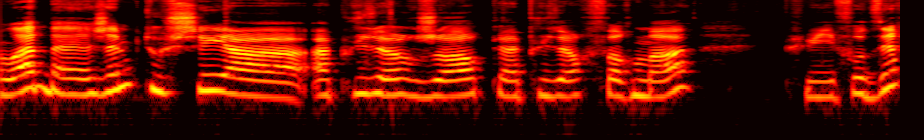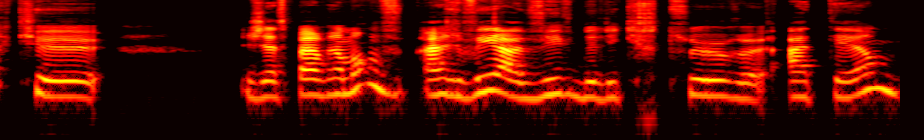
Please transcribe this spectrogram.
Ouais, ben, j'aime toucher à, plusieurs genres, puis à plusieurs formats. Puis il faut dire que j'espère vraiment arriver à vivre de l'écriture euh, à terme.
